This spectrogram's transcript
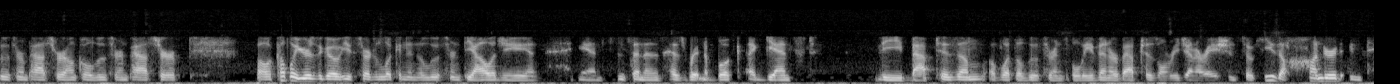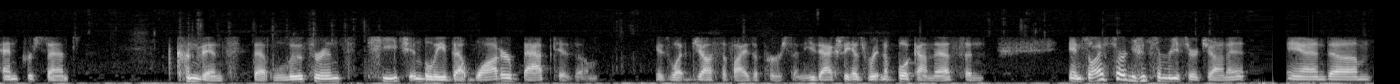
Lutheran pastor, uncle Lutheran pastor. Well, a couple of years ago, he started looking into Lutheran theology, and and since then has written a book against the baptism of what the Lutherans believe in, or baptismal regeneration. So he's a hundred and ten percent convinced that Lutherans teach and believe that water baptism is what justifies a person. He actually has written a book on this, and and so I started doing some research on it, and um,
